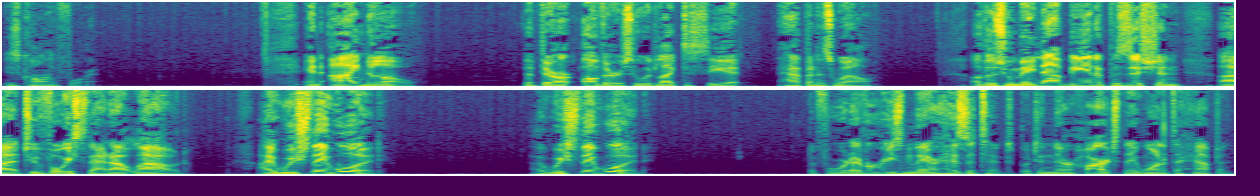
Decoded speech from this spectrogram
is calling for it. And I know that there are others who would like to see it happen as well. Others who may not be in a position uh, to voice that out loud. I wish they would. I wish they would. But for whatever reason, they are hesitant, but in their hearts, they want it to happen.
